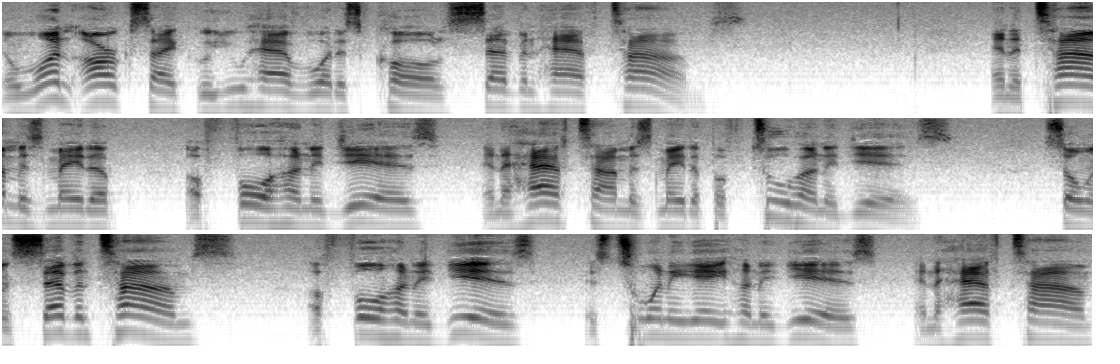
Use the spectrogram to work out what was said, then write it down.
In one arc cycle, you have what is called seven half times. And a time is made up of 400 years, and a half time is made up of 200 years. So in seven times of 400 years is 2,800 years, and a half time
